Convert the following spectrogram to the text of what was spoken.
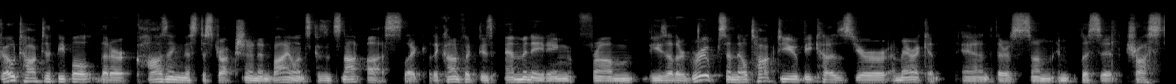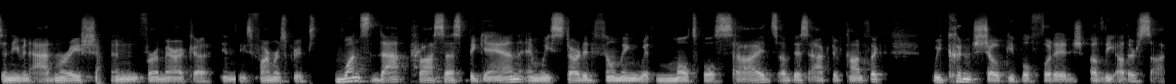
go talk to the people that are causing this destruction and violence because it's not us. Like the conflict is emanating from these other groups, and they'll talk to you because you're American. And there's some implicit trust and even admiration for America in these farmers groups. Once that process began and we started filming with multiple sides of this active conflict, we couldn't show people footage of the other side.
